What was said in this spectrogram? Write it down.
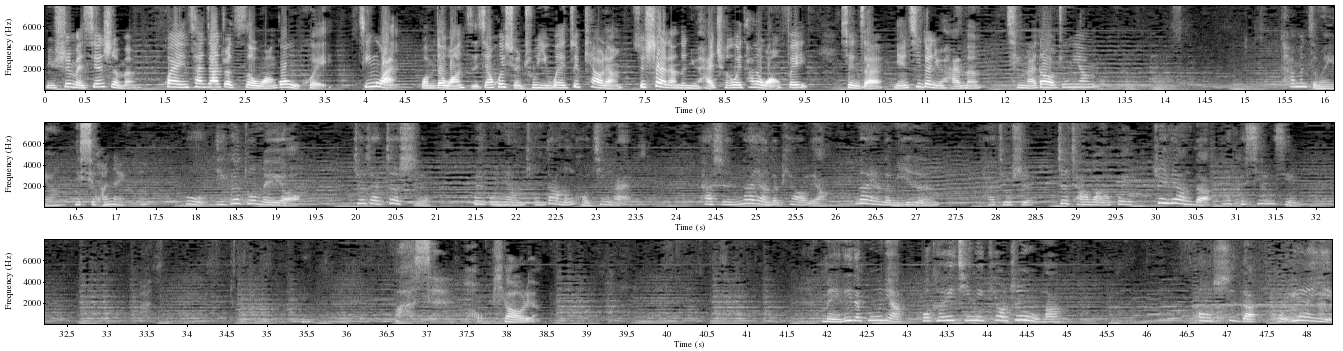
女士们、先生们，欢迎参加这次王宫舞会。今晚，我们的王子将会选出一位最漂亮、最善良的女孩成为他的王妃。现在，年轻的女孩们，请来到中央。他们怎么样？你喜欢哪个？不，一个都没有。就在这时，灰姑娘从大门口进来，她是那样的漂亮，那样的迷人，她就是这场晚会最亮的那颗星星。哇塞，好漂亮！美丽的姑娘，我可以请你跳支舞吗？哦，是的，我愿意。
